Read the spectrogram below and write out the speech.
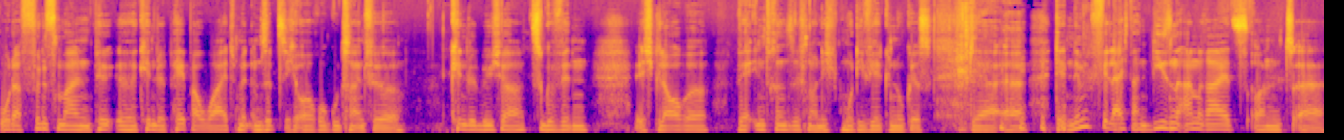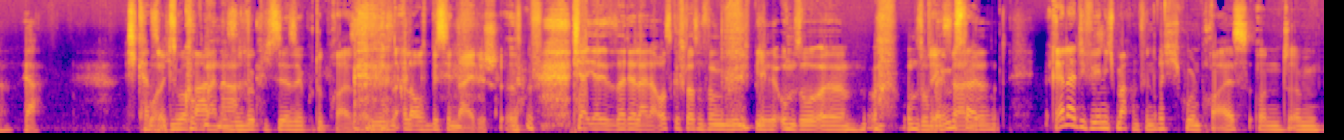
oder fünfmal ein äh, Kindle Paperwhite mit einem 70 Euro Gutschein für Kindle-Bücher zu gewinnen. Ich glaube, wer intrinsisch noch nicht motiviert genug ist, der, äh, der nimmt vielleicht an diesen Anreiz und äh, ja, ich kann es euch nur raten, das sind wirklich sehr, sehr gute Preise. Also wir sind alle auch ein bisschen neidisch. Tja, ihr seid ja leider ausgeschlossen vom Gewinnspiel, umso, äh, umso besser. Ihr müsst halt ne? relativ wenig machen für einen richtig coolen Preis und ähm,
